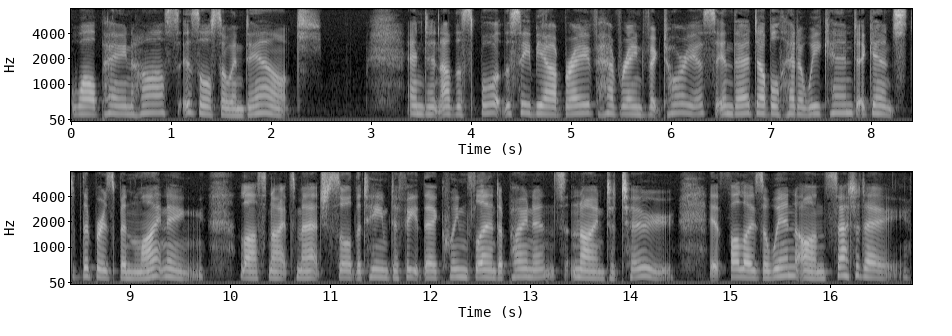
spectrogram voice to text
while Payne Haas is also in doubt. And in other sport, the CBR Brave have reigned victorious in their doubleheader weekend against the Brisbane Lightning. Last night's match saw the team defeat their Queensland opponents 9 to 2. It follows a win on Saturday.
